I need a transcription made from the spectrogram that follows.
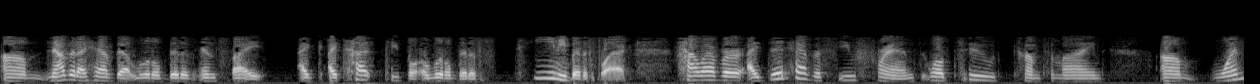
um, now that I have that little bit of insight, I, I cut people a little bit of teeny bit of slack However, I did have a few friends, well, two come to mind. Um, one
